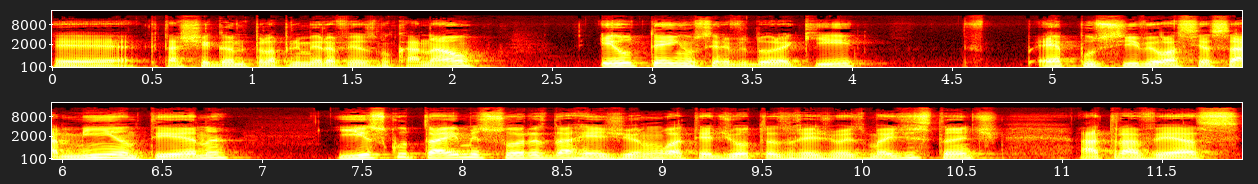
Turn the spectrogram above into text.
é, que está chegando pela primeira vez no canal. Eu tenho um servidor aqui, é possível acessar minha antena e escutar emissoras da região ou até de outras regiões mais distantes através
